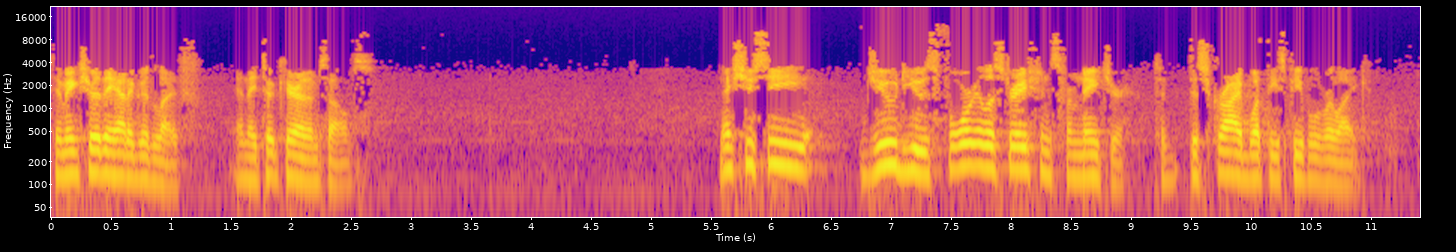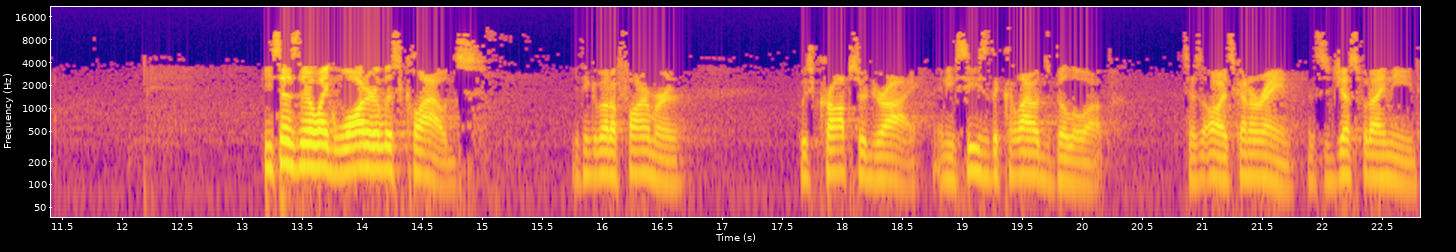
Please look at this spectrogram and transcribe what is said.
to make sure they had a good life, and they took care of themselves. Next, you see Jude use four illustrations from nature to describe what these people were like. He says they're like waterless clouds. You think about a farmer whose crops are dry, and he sees the clouds billow up. He says, Oh, it's going to rain. This is just what I need.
